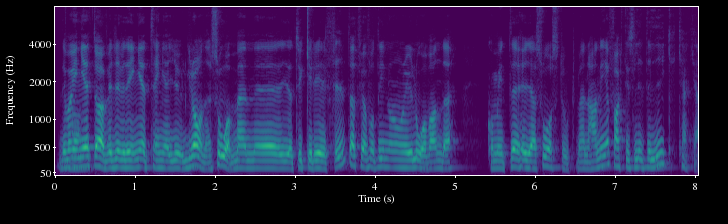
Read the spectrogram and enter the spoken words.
Det var inget överdrivet, inget hänga i julgranen så, men eh, jag tycker det är fint att vi har fått in honom och är lovande. Kommer inte höja så stort, men han är faktiskt lite lik Kaká,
